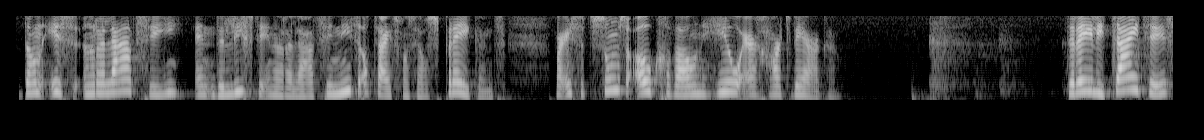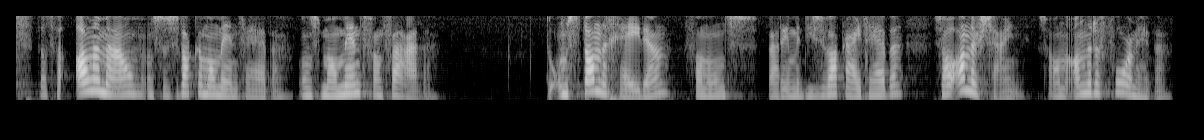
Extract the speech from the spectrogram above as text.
dan is een relatie en de liefde in een relatie niet altijd vanzelfsprekend. Maar is het soms ook gewoon heel erg hard werken. De realiteit is dat we allemaal onze zwakke momenten hebben, ons moment van falen. De omstandigheden van ons waarin we die zwakheid hebben, zal anders zijn, zal een andere vorm hebben.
